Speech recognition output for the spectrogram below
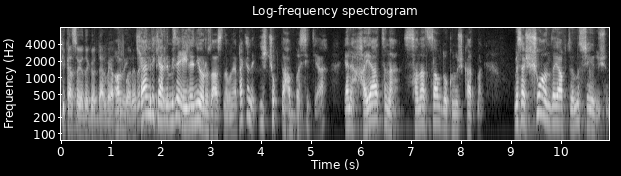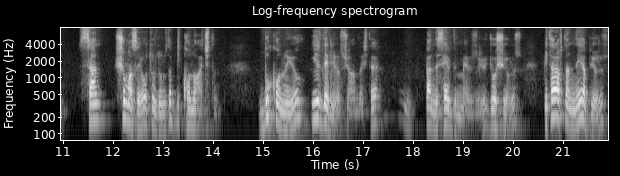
Picasso'ya da gönderme yaptık Abi, bu arada. kendi kendimize eğleniyoruz aslında bunu yaparken de iş çok daha basit ya. Yani hayatına sanatsal dokunuş katmak. Mesela şu anda yaptığımız şeyi düşün. Sen şu masaya oturduğumuzda bir konu açtın. Bu konuyu irdeliyoruz şu anda işte. Ben de sevdim mevzuyu, coşuyoruz. Bir taraftan ne yapıyoruz?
